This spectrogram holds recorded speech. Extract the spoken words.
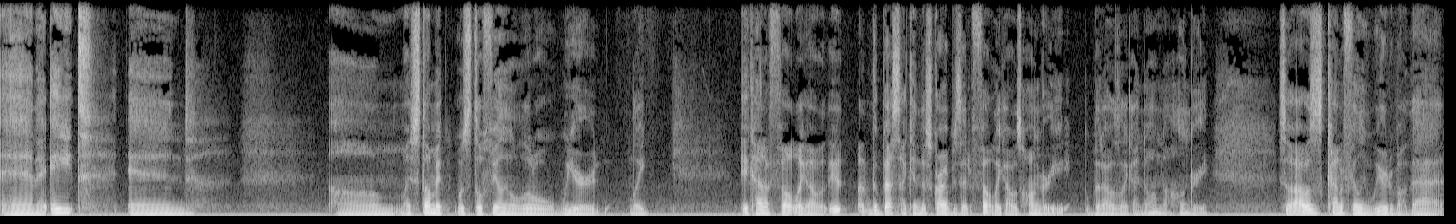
And I ate and um my stomach was still feeling a little weird like it kind of felt like I was it the best I can describe is that it felt like I was hungry but I was like I know I'm not hungry so I was kind of feeling weird about that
